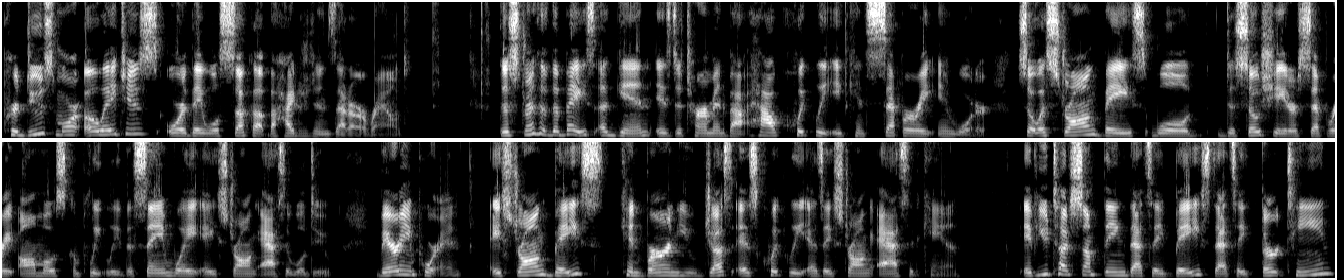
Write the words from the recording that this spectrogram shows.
produce more OHs or they will suck up the hydrogens that are around. The strength of the base, again, is determined about how quickly it can separate in water. So a strong base will dissociate or separate almost completely, the same way a strong acid will do. Very important. A strong base can burn you just as quickly as a strong acid can. If you touch something that's a base that's a 13,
